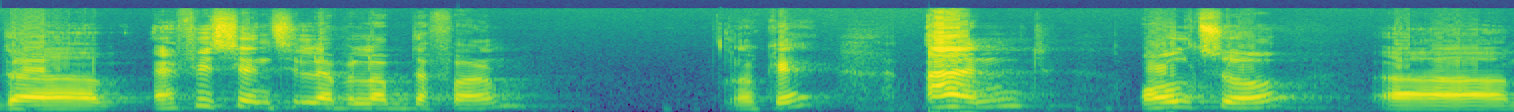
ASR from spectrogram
the efficiency level of the firm, okay, and also uh,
